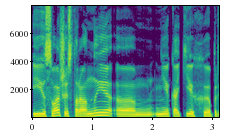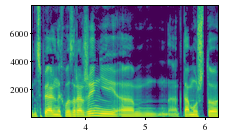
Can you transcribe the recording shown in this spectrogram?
И с вашей стороны эм, никаких э, принципиальных возражений эм, к тому, что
